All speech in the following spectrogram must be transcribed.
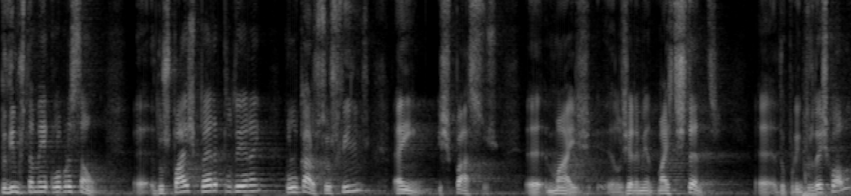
pedimos também a colaboração uh, dos pais para poderem colocar os seus filhos em espaços uh, mais, uh, ligeiramente mais distantes do perímetro da escola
